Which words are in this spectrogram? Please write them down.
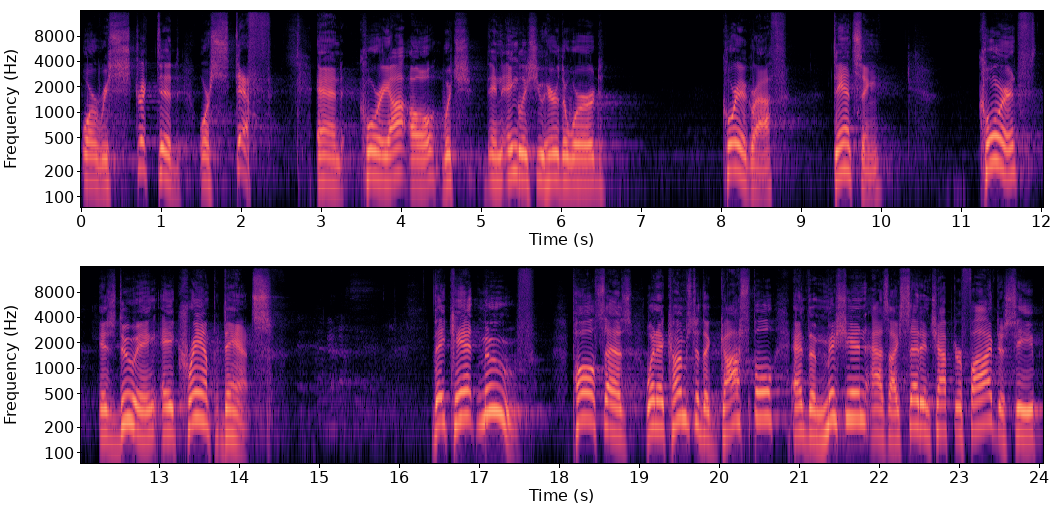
or restricted or stiff. And choreao, which in English you hear the word choreograph, dancing. Corinth is doing a cramp dance. They can't move. Paul says, when it comes to the gospel and the mission, as I said in chapter 5, to see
